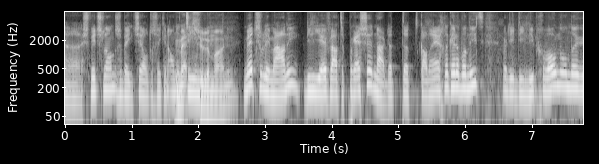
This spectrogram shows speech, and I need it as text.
eh, Zwitserland. Is een beetje hetzelfde als dat je een ander Met team... Soleimani. Met Soleimani, die die heeft laten pressen. Nou, dat, dat kan eigenlijk helemaal niet. Maar die, die liep gewoon onder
